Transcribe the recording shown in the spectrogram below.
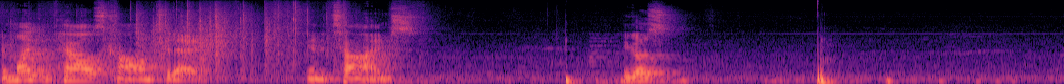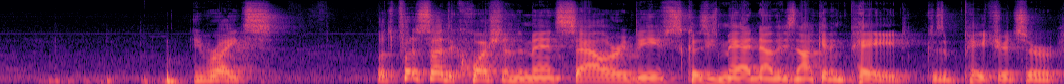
in Michael Powell's column today in the Times. He goes. He writes Let's put aside the question of the man's salary beefs because he's mad now that he's not getting paid because the Patriots are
